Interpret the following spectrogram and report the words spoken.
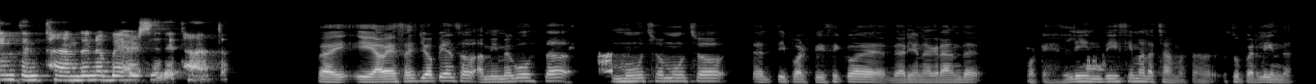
intentando no verse de tanto. y a veces yo pienso, a mí me gusta mucho, mucho el tipo, el físico de, de Ariana Grande porque es lindísima la chama, o sea, súper linda.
